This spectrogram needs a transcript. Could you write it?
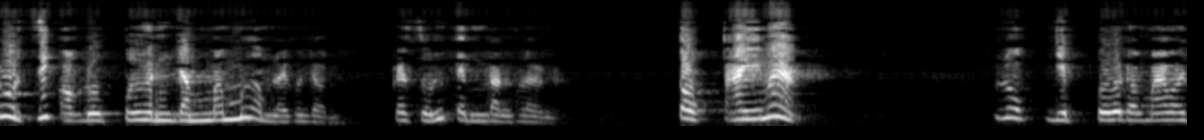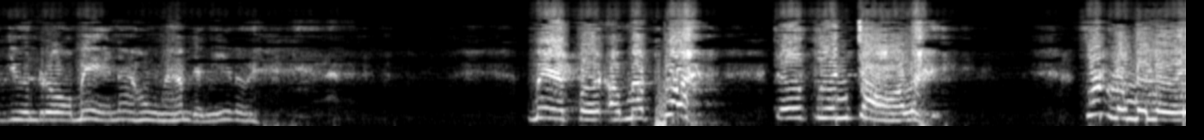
รูดซิปออกดูปืนดำมาเมื่อมเลยคุณผมกระสุนเต็มรังเพลิงตกใจมาก ลูกหยิบปืนออกมามายืนรอแม่หน้าห้องน้ำอย่างนี้เลย แม่เปิดออกมาพวก เจอปืนจ่อเลยซุดลงไปเลย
